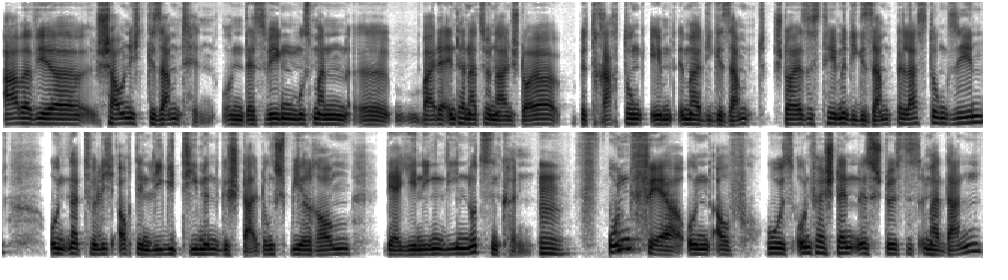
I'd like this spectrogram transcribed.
Aber wir schauen nicht gesamt hin. Und deswegen muss man äh, bei der internationalen Steuerbetrachtung eben immer die Gesamtsteuersysteme, die Gesamtbelastung sehen und natürlich auch den legitimen Gestaltungsspielraum derjenigen, die ihn nutzen können. Mhm. Unfair und auf hohes Unverständnis stößt es immer dann,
